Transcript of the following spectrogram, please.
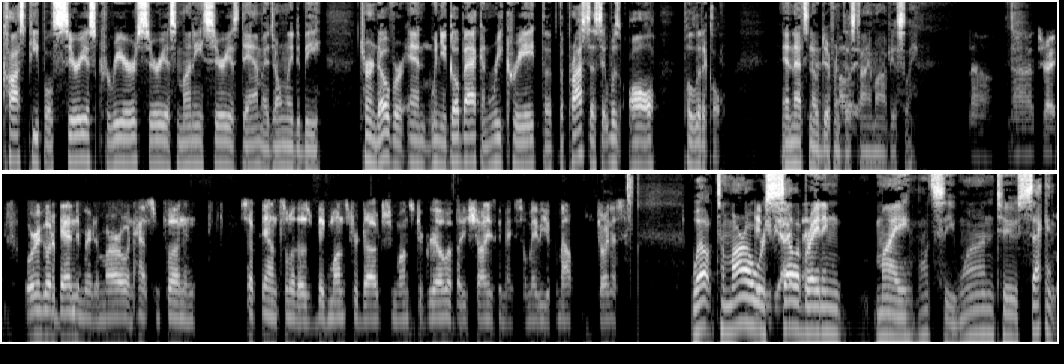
cost people serious careers, serious money, serious damage, only to be turned over. And when you go back and recreate the the process, it was all political. And that's no different oh, this yeah. time, obviously. No, no, that's right. We're gonna go to Bandimere tomorrow and have some fun and suck down some of those big monster dogs from Monster Grill. My buddy Shawnee's gonna make, so maybe you come out, join us. Well, tomorrow maybe we're celebrating my let's see, one, two, second,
